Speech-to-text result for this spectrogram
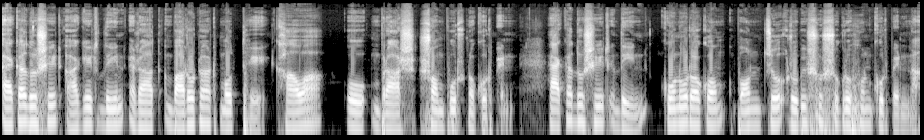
একাদশীর আগের দিন রাত বারোটার মধ্যে খাওয়া ও ব্রাশ সম্পূর্ণ করবেন। একাদশীর দিন কোনো রকম পঞ্চ রবিশস্য গ্রহণ করবেন না।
